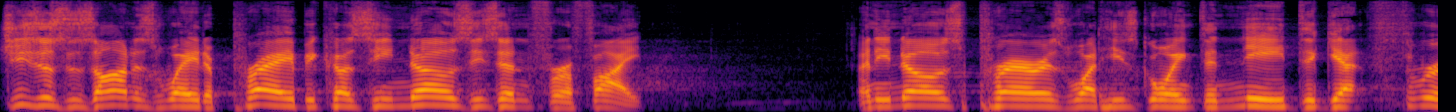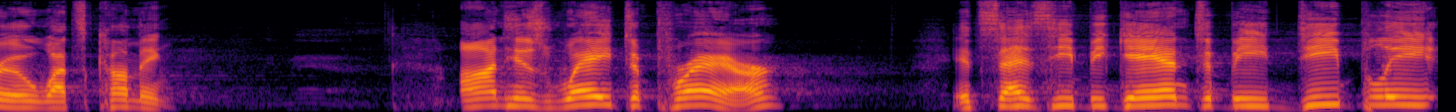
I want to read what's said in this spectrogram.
Jesus is on his way to pray because he knows he's in for a fight. And he knows prayer is what he's going to need to get through what's coming. On his way to prayer, it says he began to be deeply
